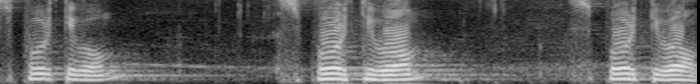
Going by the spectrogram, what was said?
స్ఫూర్తి ఓం స్ఫూర్తి ఓం స్ఫూర్తి ఓం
